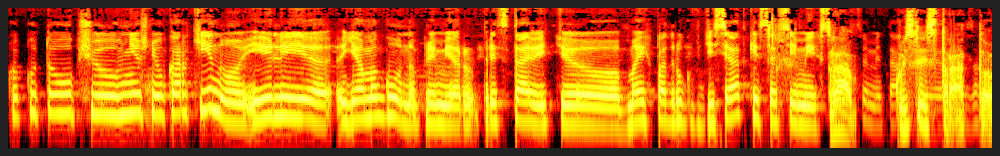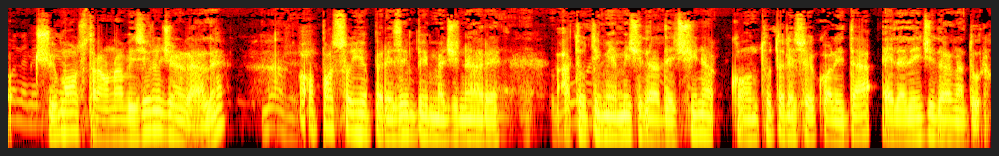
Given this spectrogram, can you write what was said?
какую-то общую внешнюю картину, или я могу, например, представить моих подруг в десятке со всеми их Rav, свойствами? questo estratto ci mostra una visione generale o posso io per esempio immaginare a tutti i miei amici della decina con tutte le sue qualità e le leggi della natura?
